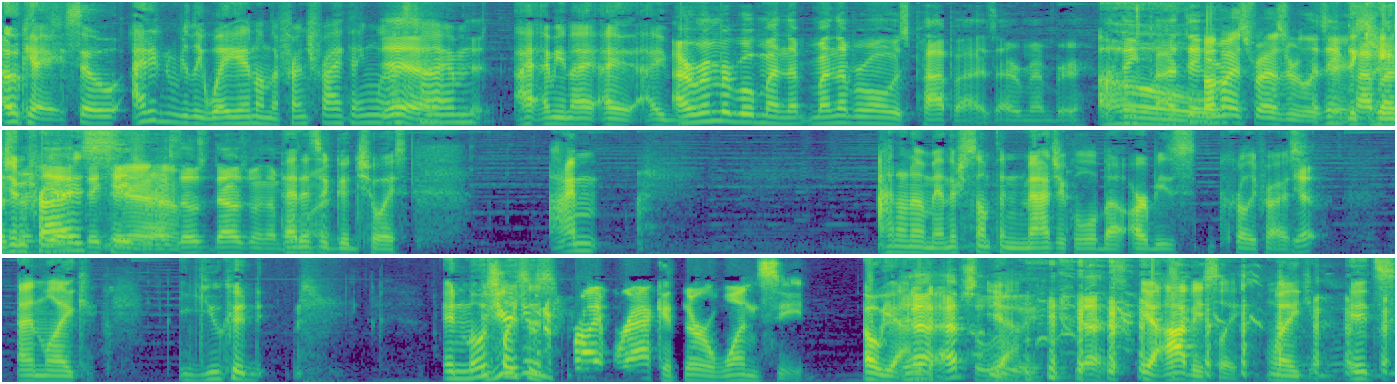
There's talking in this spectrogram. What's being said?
okay, so I didn't really weigh in on the French fry thing last Yeah. time. I, I mean, I, I, I, I remember what my num- my number one was Popeyes. I remember. I think, Oh. I think, Popeyes fries are really I think The tasty. Popeyes Cajun were- fries? Yeah, the Cajun Yeah. fries. Those, that was my number that one. is a good choice. I'm. I don't know, man. There's something magical about Arby's curly fries, Yep. and like you could. In most If you're places, doing a fry bracket, they're a one seed. oh yeah, Yeah, absolutely. yes. yeah, obviously. Like it's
